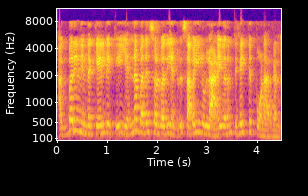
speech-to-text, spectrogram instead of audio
அக்பரின் இந்த கேள்விக்கு என்ன பதில் சொல்வது என்று சபையில் உள்ள அனைவரும் திகைத்துப் போனார்கள்.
